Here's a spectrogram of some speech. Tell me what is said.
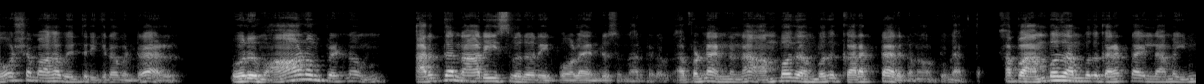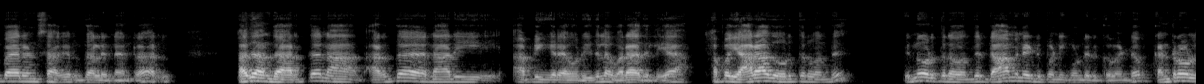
தோஷமாக வைத்திருக்கிறோம் என்றால் ஒரு ஆணும் பெண்ணும் அர்த்த நாரீஸ்வரரை போல என்று சொன்னார்கள் அப்படின்னா என்னன்னா ஐம்பது ஐம்பது கரெக்டா இருக்கணும் அப்படின்னு அர்த்தம். அப்ப ஐம்பது ஐம்பது கரெக்டா இல்லாம இம்பேலன்ஸாக இருந்தால் என்னென்றால் அது அந்த அர்த்த நா அர்த்த நாரி அப்படிங்கிற ஒரு இதுல வராது இல்லையா? அப்ப யாராவது ஒருத்தர் வந்து இன்னொருத்தரை வந்து டாமினேட் பண்ணி கொண்டு இருக்க வேண்டும் கண்ட்ரோல்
